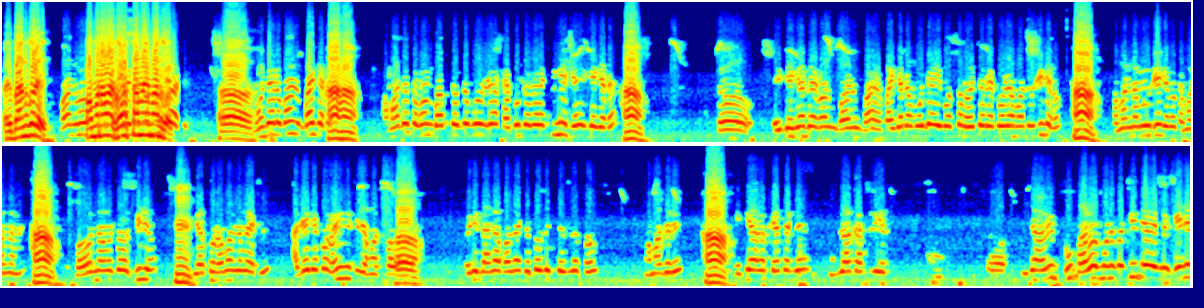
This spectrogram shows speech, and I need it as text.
ওই বানগড়ে? বানঘর মানে আমার ঘরের সামনে বানঘর ও। মজার বান বাইক হ্যাঁ হ্যাঁ। আমাদের তখন বাপ চন্দ্রপুররা ঠাকুর দাদারা কিনেছে এই জায়গাটা। হ্যাঁ। তো এই জায়গাটা এখন বাইকাটা মজা এই বছর হয়তো রেকর্ডে আমাদের উঠে গেল। হ্যাঁ। আমার নামে উঠে গেল আমার নামে। হ্যাঁ। বাবার নামে তো ছিল। হুম। আমার নামে আছে। আগে রেকর্ড হয়ে গেছিল আমার। ও ওই যে ডাঙ্গা ফাঙ্গা যত দেখতে সব আমাদের হ্যাঁ। আরও খেয়ে থাকে উগলা কাটলি তো এটা আমি খুব ভালো মনে করছি যে মেশিনে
